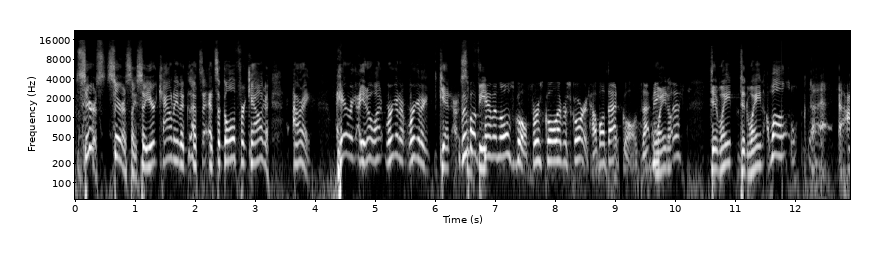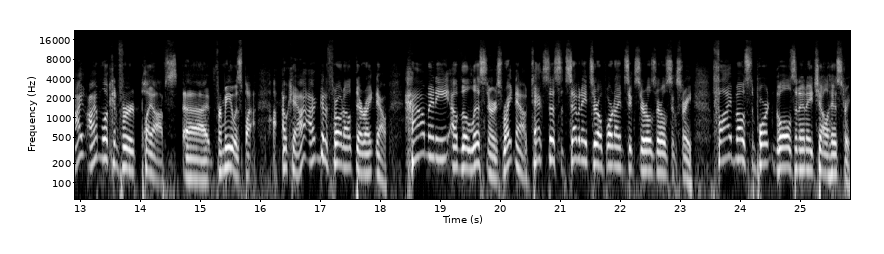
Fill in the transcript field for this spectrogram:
serious, seriously. So you're counting a that's it's a goal for Calgary. All right. Here we go. You know what? We're gonna we're gonna get. What about feed. Kevin Lowe's goal? First goal ever scored. How about that goal? Does that make Wayne, the list? Did Wayne? Did Wayne? Well, I, I'm looking for playoffs. Uh, for me, it was play, okay. I, am going to throw it out there right now. How many of the listeners right now text us at 780-496-0063. Five most important goals in NHL history,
